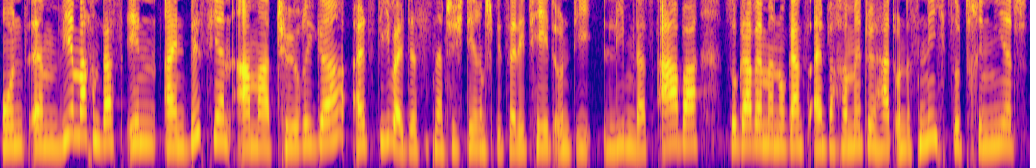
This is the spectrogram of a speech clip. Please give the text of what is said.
Und ähm, wir machen das in ein bisschen amateuriger als die, weil das ist natürlich deren Spezialität und die lieben das. Aber sogar wenn man nur ganz einfache Mittel hat und es nicht so trainiert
